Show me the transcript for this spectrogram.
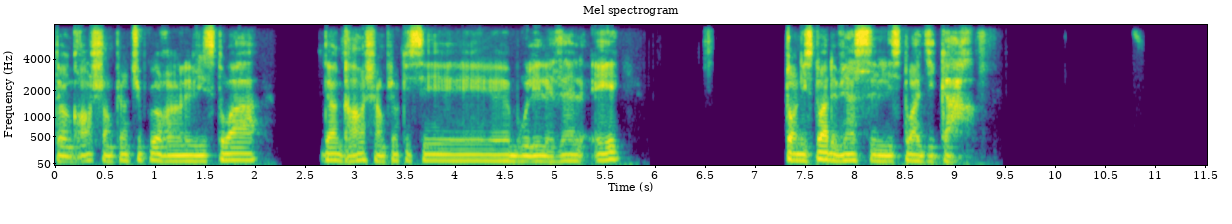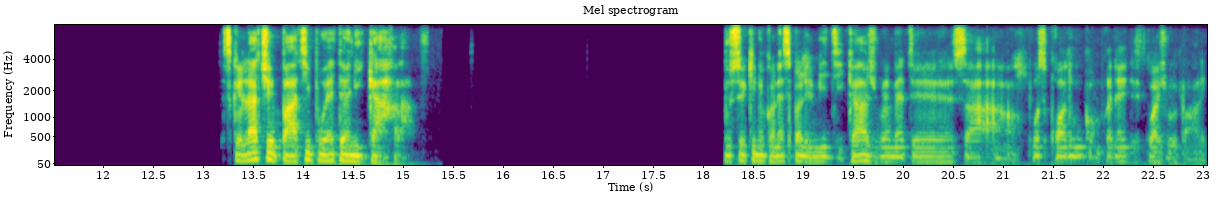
d'un grand champion, tu peux relire l'histoire d'un grand champion qui s'est brûlé les ailes et ton histoire devient l'histoire d'Icar. Parce que là, tu es parti pour être un Icar, là. Pour ceux qui ne connaissent pas le mythe d'Icar, je vais mettre euh, ça en post-prod, vous comprenez de quoi je veux parler.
